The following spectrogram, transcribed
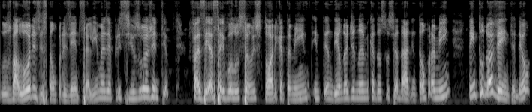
os valores estão presentes ali, mas é preciso a gente fazer essa evolução histórica também, entendendo a dinâmica da sociedade. Então, para mim, tem tudo a ver, entendeu?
